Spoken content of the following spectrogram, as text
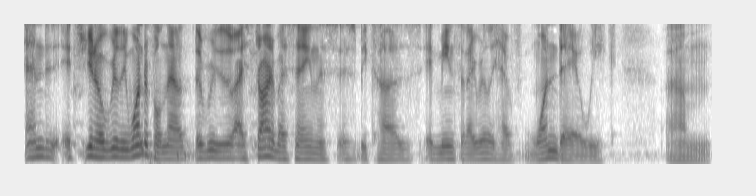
and it's you know really wonderful. Now the reason I started by saying this is because it means that I really have one day a week um,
